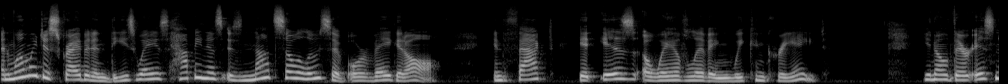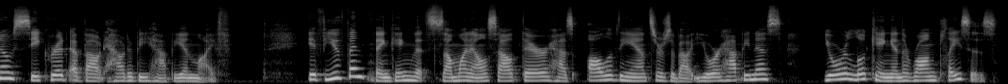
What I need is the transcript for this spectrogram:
And when we describe it in these ways, happiness is not so elusive or vague at all. In fact, it is a way of living we can create. You know, there is no secret about how to be happy in life. If you've been thinking that someone else out there has all of the answers about your happiness, you're looking in the wrong places.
